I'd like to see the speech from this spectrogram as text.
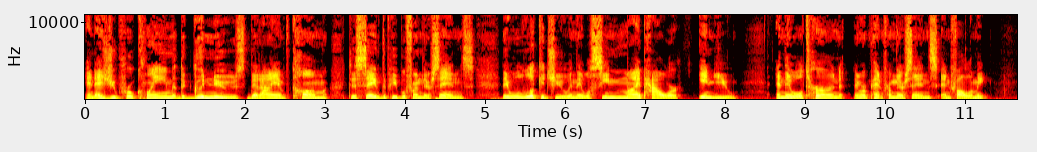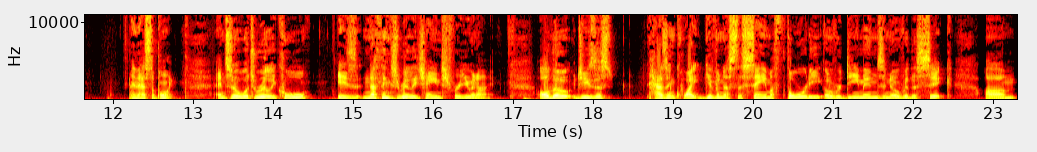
and as you proclaim the good news that I have come to save the people from their sins, they will look at you and they will see my power in you, and they will turn and repent from their sins and follow me. And that's the point. And so what's really cool is nothing's really changed for you and I. Although Jesus hasn't quite given us the same authority over demons and over the sick um,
